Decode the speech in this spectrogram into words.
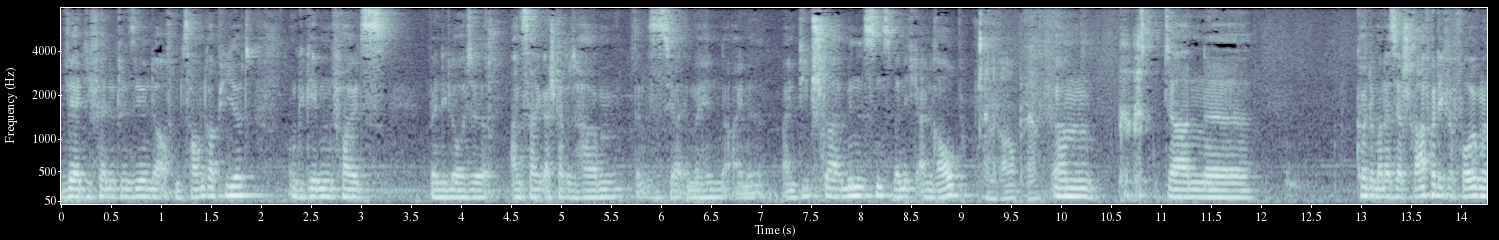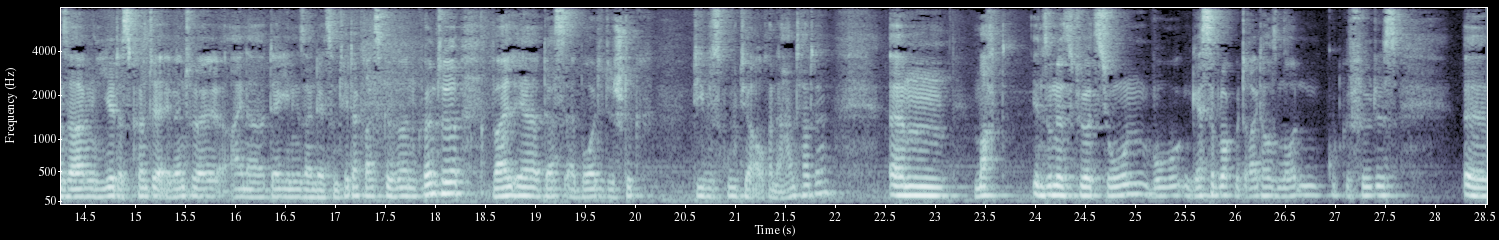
wer die Fernutilisierung da auf dem Zaun rapiert und gegebenenfalls, wenn die Leute Anzeige erstattet haben, dann ist es ja immerhin eine, ein Diebstahl mindestens, wenn nicht ein Raub. Ein Raub, ja. Ähm, dann äh, könnte man das ja strafrechtlich verfolgen und sagen, hier, das könnte eventuell einer derjenigen sein, der zum Täterkreis gehören könnte, weil er das erbeutete Stück Diebesgut ja auch in der Hand hatte. Ähm, macht in so einer Situation, wo ein Gästeblock mit 3000 Leuten gut gefüllt ist, äh,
